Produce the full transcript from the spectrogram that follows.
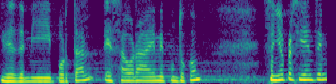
y desde mi portal es ahoraam.com. Señor presidente,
